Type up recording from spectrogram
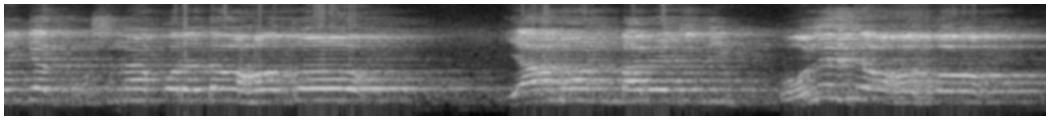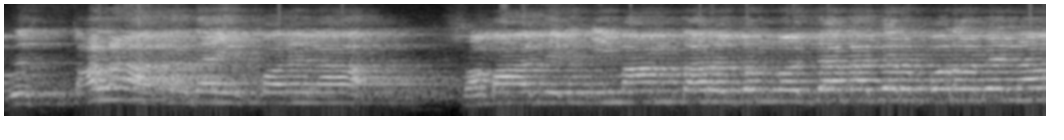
থেকে ঘোষণা করে দেওয়া হতো, এমন ভাবে যদি বলে দেওয়া হতো যে তালা আদায় করে না, সমাজের ইমাম তার জন্য জানাজার পড়াবে না,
